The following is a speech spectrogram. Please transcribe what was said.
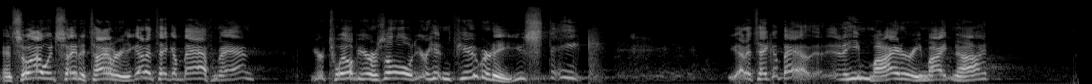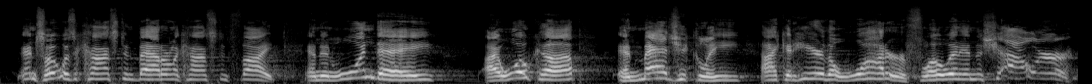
And so I would say to Tyler, you got to take a bath, man. You're 12 years old. You're hitting puberty. You stink. You got to take a bath. And he might or he might not. And so it was a constant battle and a constant fight. And then one day, I woke up and magically I could hear the water flowing in the shower.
